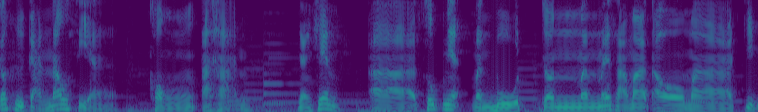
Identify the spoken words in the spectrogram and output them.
ก็คือการเน่าเสียของอาหาร อย่างเช่นอ่าซุปเนี่ยมันบูดจนมันไม่สามารถเอามากิน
